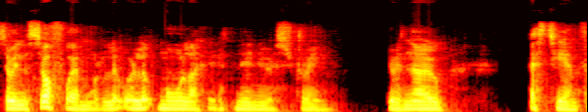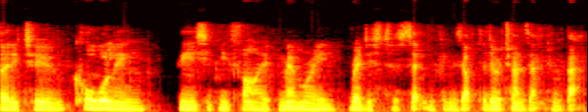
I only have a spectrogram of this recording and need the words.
so in the software model, it will look more like a continuous stream. There is no STM32 calling the ECP5 memory register, setting things up to do a transaction back.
